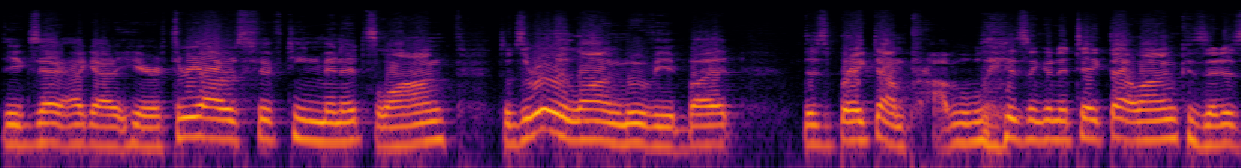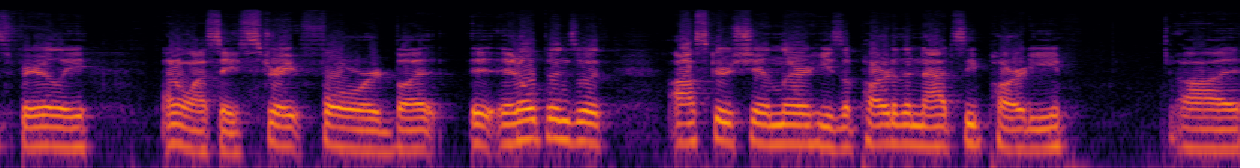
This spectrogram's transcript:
the exact. I got it here. Three hours fifteen minutes long. So it's a really long movie, but this breakdown probably isn't going to take that long because it is fairly. I don't want to say straightforward, but it, it opens with Oskar Schindler. He's a part of the Nazi Party. Uh,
